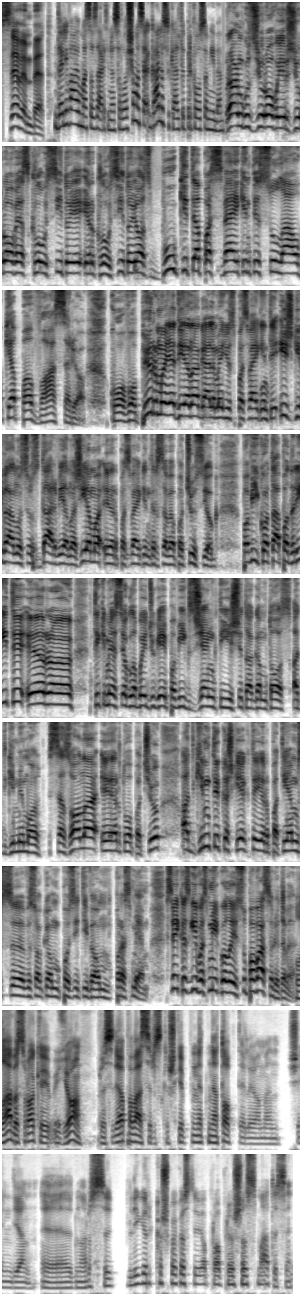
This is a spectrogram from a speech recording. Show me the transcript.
7bet. Dalyvavimas azartiniuose lošimuose gali sukelti priklausomybę. Brangus žiūrovai ir žiūrovės, klausytojai ir klausytojos, būkite pasveikinti sulaukę pavasario. Kovo pirmąją dieną galime jūs pasveikinti išgyvenusius dar vieną žiemą ir pasveikinti ir save pačius, jog pavyko tą padaryti ir uh, tikimės, jog labai džiugiai pavyks žengti į šitą gamtos atgimimo sezoną ir tuo pačiu atgimti kažkiek tai ir patiems uh, visokiom pozityviom prasmėm. Sveikas gyvas Mykolai, su pavasariu tave. Labas, Rokai, jo, prasidėjo pavasaris, kažkaip net netoptelėjo man šiandien, e, nors lyg ir kažkokios tai jo propriešos matosi.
